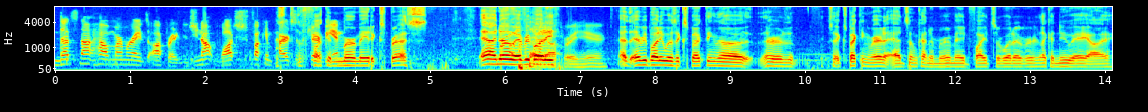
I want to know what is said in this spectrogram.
That's not how mermaids operate. Did you not watch fucking Pirates it's of the the, fucking Caribbean? Mermaid Express. Yeah, I know everybody. Set right here. Everybody was expecting the, or the, expecting Rare to add some kind of mermaid fights or whatever, like a new AI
